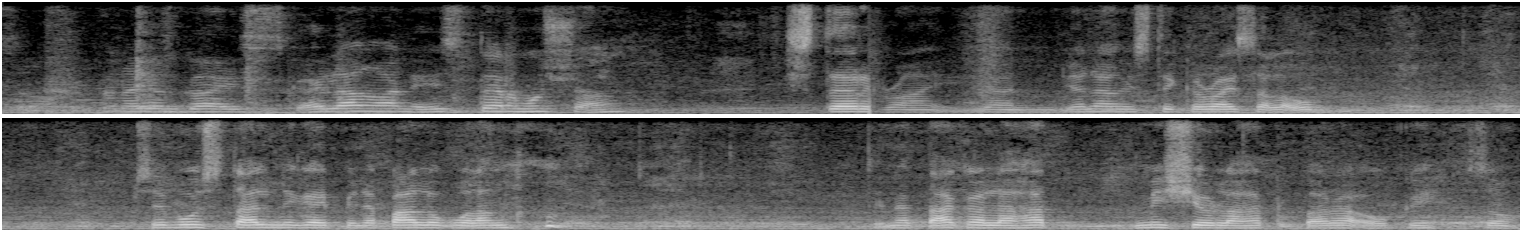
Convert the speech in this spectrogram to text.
So, ito na yun, guys. Kailangan i-stir mo siya. Stir dry. Yan. Yan ang sticker rice sa loob. Cebu style ni guys, pinapalo ko lang. Tinataka lahat, measure lahat para okay. So,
